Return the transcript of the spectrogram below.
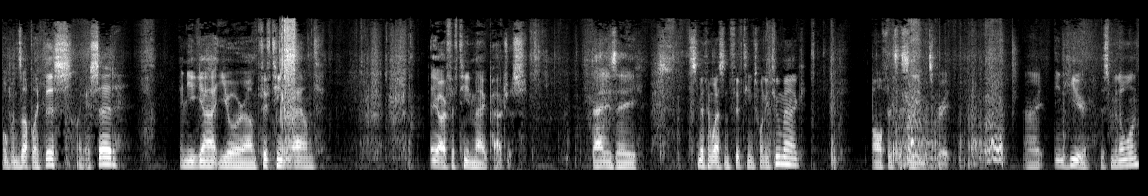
opens up like this, like I said, and you got your um, 15 round AR-15 mag pouches. That is a Smith & Wesson 1522 mag. All fits the same. It's great. All right, in here, this middle one,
